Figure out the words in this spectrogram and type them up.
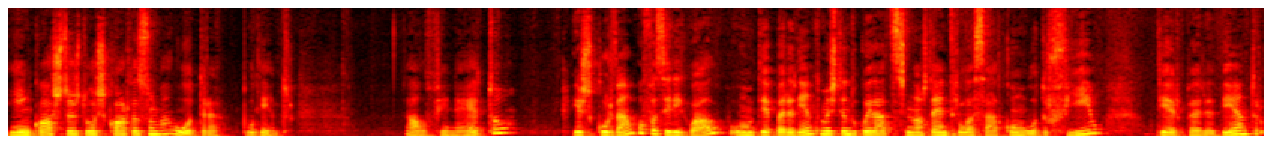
E encosto as duas cordas uma à outra, por dentro alfineto. Este cordão vou fazer igual, vou meter para dentro, mas tendo cuidado se não está entrelaçado com o outro fio, meter para dentro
